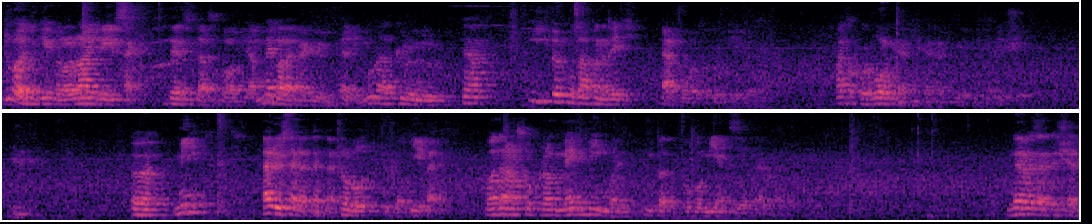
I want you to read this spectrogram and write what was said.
tulajdonképpen a lágy részek denzitások alapján meg a levegő elég jól elkülönül, tehát így önmagában ez egy elfogadható képet. Hát akkor hol kell ennek mértékelését? Mi előszeretettel soroltuk a képet kvadránsokra, meg még majd mutatni fogom milyen célterület. Nevezetesen,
